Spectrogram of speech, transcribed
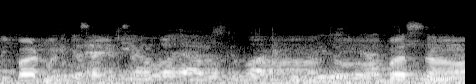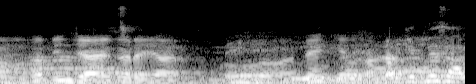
डिपार्टमेंट के साइड से। हाँ, तो बस अब इंजॉय करें यार। थैंक यू और कितने साल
